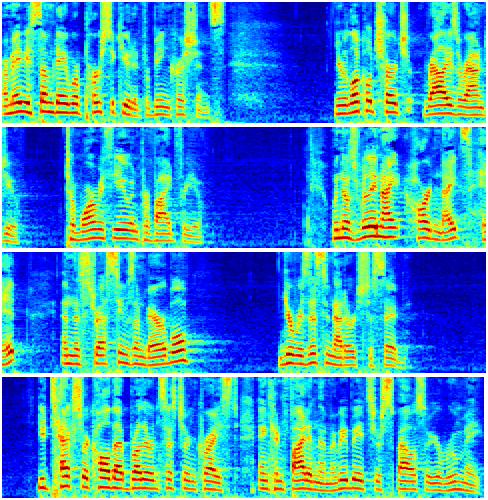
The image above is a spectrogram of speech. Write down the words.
Or maybe someday we're persecuted for being Christians. Your local church rallies around you to mourn with you and provide for you. When those really night, hard nights hit and the stress seems unbearable, you're resisting that urge to sin. You text or call that brother and sister in Christ and confide in them. Or maybe it's your spouse or your roommate.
